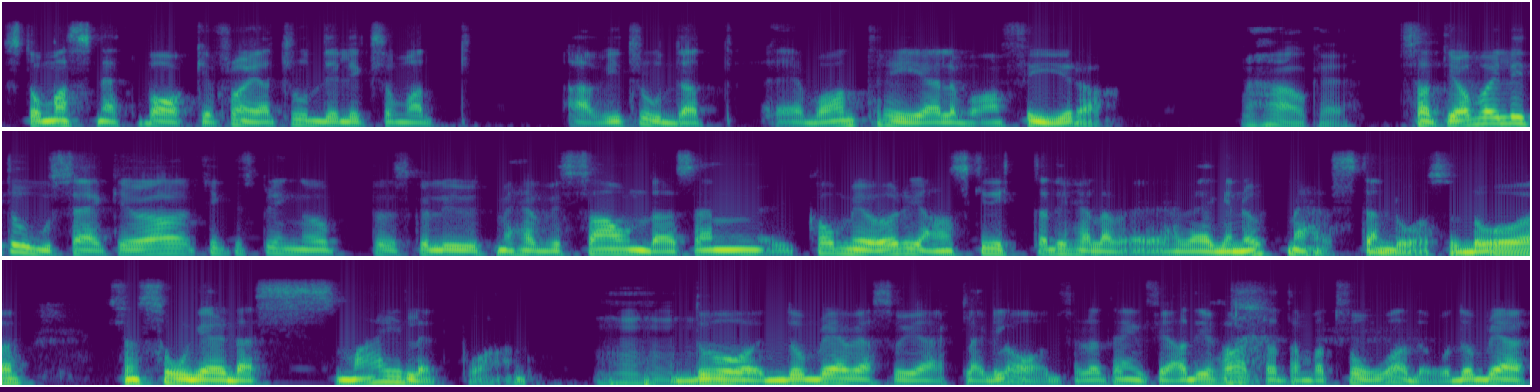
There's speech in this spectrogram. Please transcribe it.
står man snett bakifrån. Jag trodde liksom att, ja, vi trodde att eh, var han tre eller var han fyra? Jaha, okej. Okay. Så att jag var lite osäker. Jag fick springa upp, och skulle ut med heavy sound där. Sen kom ju Örjan, han skrittade hela vägen upp med hästen då. Så då, sen såg jag det där smilet på honom. Mm. Då, då blev jag så jäkla glad. För, jag tänkte, för jag hade ju hört att han var tvåa då. Och då blev jag,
